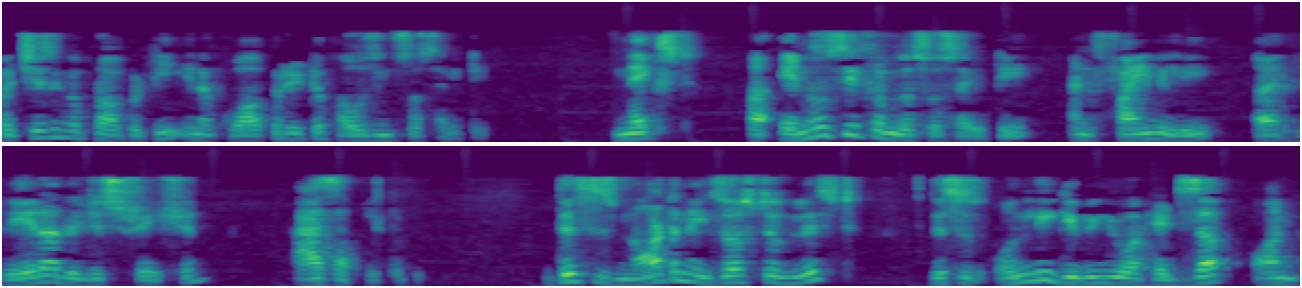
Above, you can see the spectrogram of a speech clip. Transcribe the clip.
purchasing a property in a cooperative housing society. Next, a NOC from the society, and finally, a RERA registration as applicable. This is not an exhaustive list. This is only giving you a heads up on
